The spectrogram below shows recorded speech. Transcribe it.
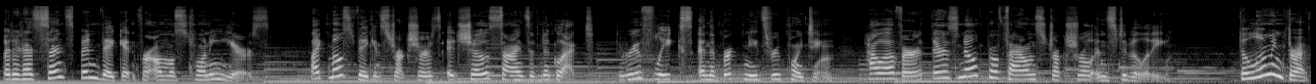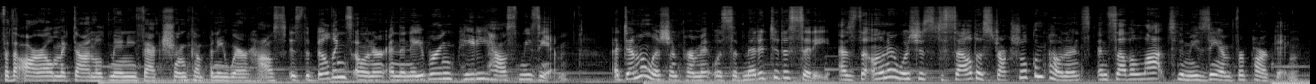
but it has since been vacant for almost 20 years. Like most vacant structures, it shows signs of neglect. The roof leaks and the brick needs repointing. However, there is no profound structural instability. The looming threat for the R.L. McDonald Manufacturing Company warehouse is the building's owner and the neighboring Patee House Museum. A demolition permit was submitted to the city as the owner wishes to sell the structural components and sell the lot to the museum for parking.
